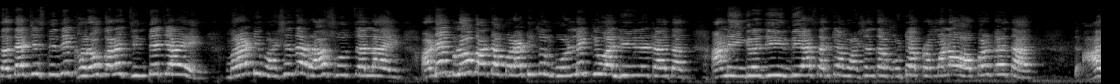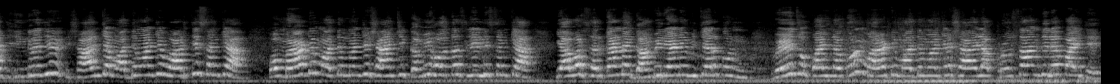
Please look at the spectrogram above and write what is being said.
सध्याची स्थिती खरोखरच चिंतेची आहे. मराठी भाषेचा ऱ्हास होत चालला आहे अनेक लोक आता मराठीतून बोलणे किंवा लिहिणे टाळतात आणि इंग्रजी हिंदी यासारख्या भाषांचा मोठ्या प्रमाणावर वापर करतात. आज इंग्रजी शाळांच्या माध्यमांची वाढती संख्या व मराठी माध्यमांच्या शाळांची कमी होत असलेली संख्या यावर सरकारने गांभीर्याने विचार करून वेळेत उपाययोजना करून मराठी माध्यमांच्या शाळेला प्रोत्साहन दिले पाहिजे.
